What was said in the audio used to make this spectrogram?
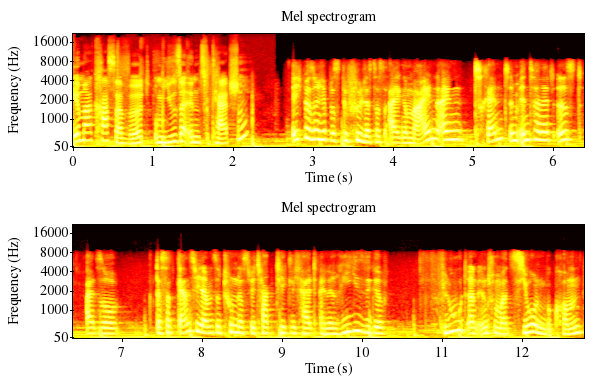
immer krasser wird, um UserInnen zu catchen? Ich persönlich habe das Gefühl, dass das allgemein ein Trend im Internet ist. Also das hat ganz viel damit zu tun, dass wir tagtäglich halt eine riesige Flut an Informationen bekommen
